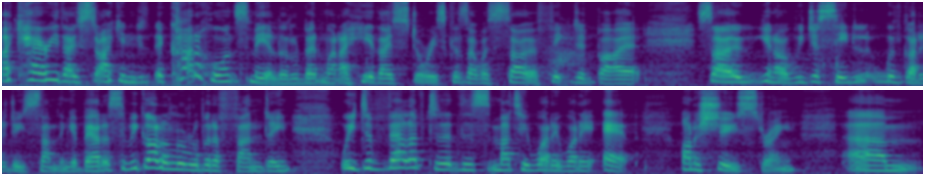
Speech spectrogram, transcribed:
I carry those. I can. It kind of haunts me a little bit when I hear those stories because I was so affected by it. So you know, we just said we've got to do something about it. So we got a little bit of funding. We developed this Mate Wareware app on a shoestring, um,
